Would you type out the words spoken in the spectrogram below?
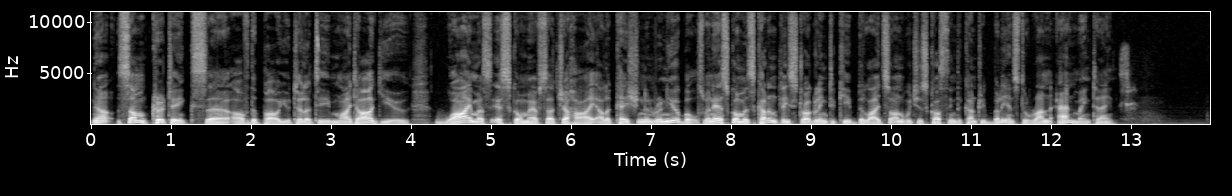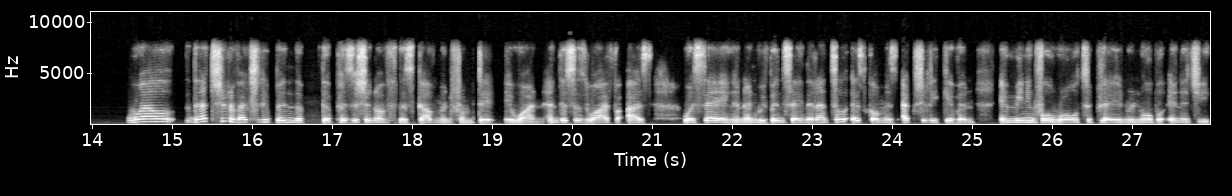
Now, some critics uh, of the power utility might argue why must Eskom have such a high allocation in renewables when Eskom is currently struggling to keep the lights on, which is costing the country billions to run and maintain? Well, that should have actually been the, the position of this government from day one. And this is why, for us, we're saying, and, and we've been saying that until Eskom is actually given a meaningful role to play in renewable energy,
